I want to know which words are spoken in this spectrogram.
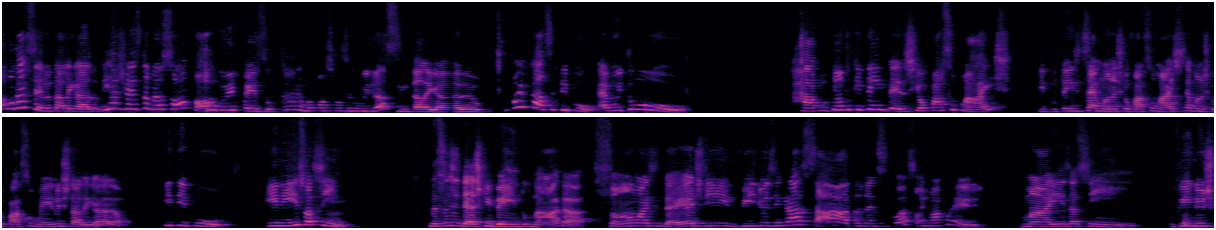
acontecendo, tá ligado? E às vezes também eu só acordo e penso, caramba, eu posso fazer um vídeo assim, tá ligado? Eu, foi fácil, tipo, é muito rápido, tanto que tem vezes que eu faço mais, tipo, tem semanas que eu faço mais, semanas que eu faço menos, tá ligado? E tipo, e nisso, assim, nessas ideias que vêm do nada, são as ideias de vídeos engraçados, né, de situações maconheiras. Mas, assim, vídeos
